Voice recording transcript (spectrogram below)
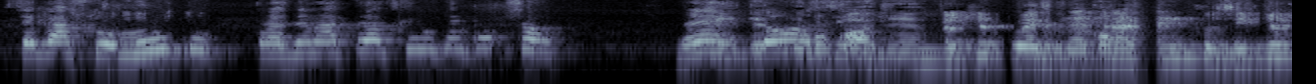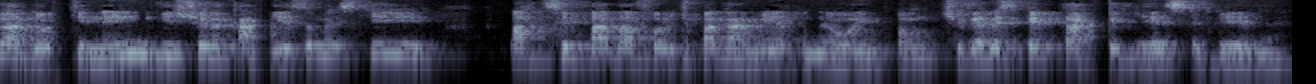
Você gastou muito trazendo atletas que não têm condição. Né? Então, eu assim, concordo. E outra coisa, né? Trazendo, inclusive, jogador que nem vestiram a camisa, mas que participaram da folha de pagamento, né? Ou então tiveram a expectativa de receber, né?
